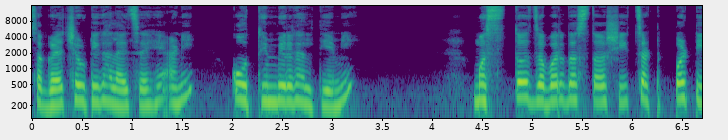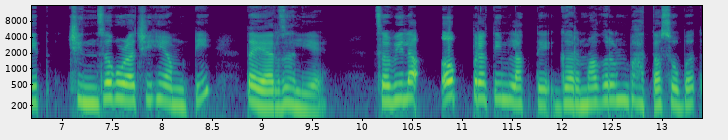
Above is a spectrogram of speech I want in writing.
सगळ्यात शेवटी घालायचं आहे आणि कोथिंबीर घालते मी. मस्त जबरदस्त अशी चटपटीत चिंच गुळाची ही आमटी तयार झाली आहे चवीला अप्रतिम लागते. गरमागरम भातासोबत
